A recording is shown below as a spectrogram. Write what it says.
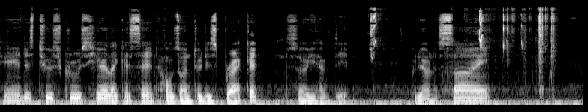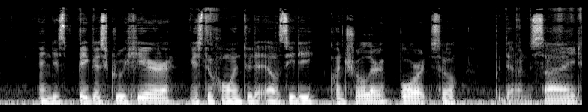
okay there's two screws here like I said holds on to this bracket. So you have to put it on the side. And this bigger screw here is to hold on to the LCD controller board. So put that on the side.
